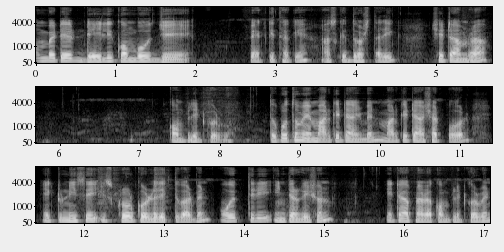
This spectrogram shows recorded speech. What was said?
কম্ব্যাটের ডেইলি কম্বো যে প্যাকটি থাকে, আজকে দশ তারিখ, সেটা আমরা কমপ্লিট করব। তো প্রথমে মার্কেটে আসবেন। মার্কেটে আসার পর একটু নিচে স্ক্রল করলে দেখতে পারবেন। ওয়েব থ্রি ইন্টারগ্রেশন, এটা আপনারা কমপ্লিট করবেন।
